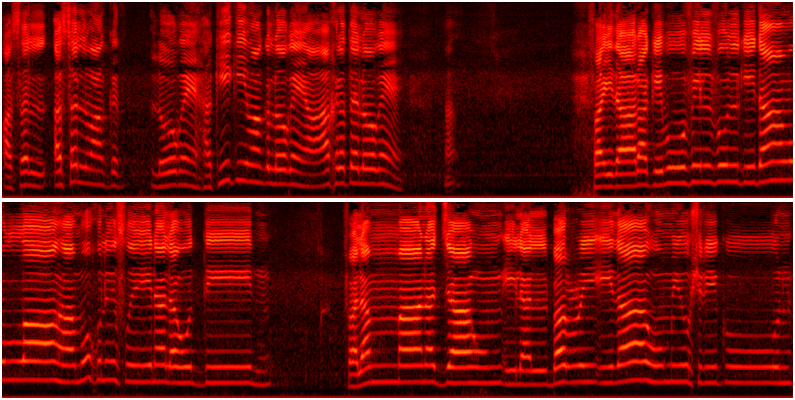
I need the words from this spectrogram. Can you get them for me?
اصل اصل وہاں کے لوگ ہیں، حقیقی وہاں کے لوگ ہیں، آخرت لوگ ہیں۔ فَإِذَا رَكِبُوا فِي الْفُلْكِ دَعَوُا اللَّهَ مُخْلِصِينَ لَهُ الدِّينَ. فَلَمَّا نَجَّاهُمْ إِلَى الْبَرِّ إِذَا هُمْ يُشْرِكُونَ.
